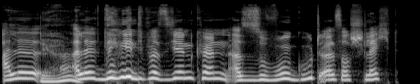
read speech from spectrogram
Alle, Ja. alle Dinge, die passieren können, also sowohl gut als auch schlecht,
